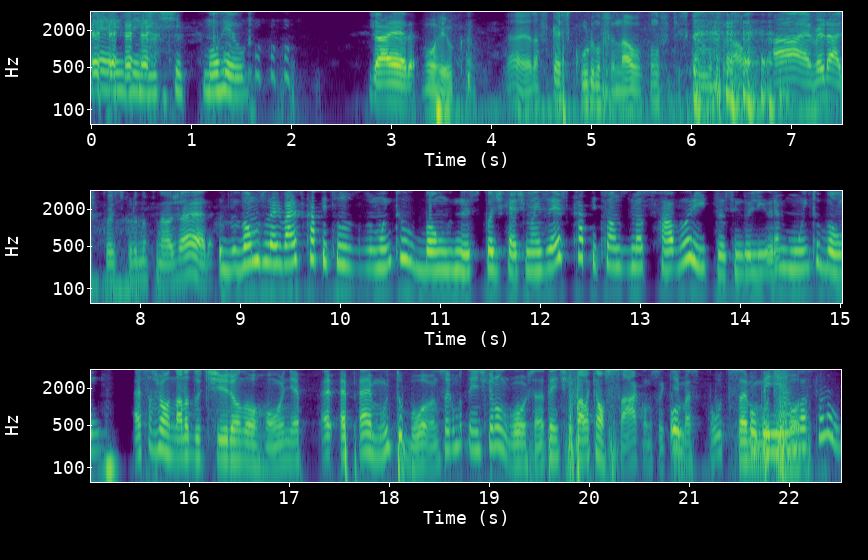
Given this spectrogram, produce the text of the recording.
É, gente, morreu. Já era. Morreu, cara. Já era. Fica escuro no final. Quando fica escuro no final. Ah, é verdade. Ficou escuro no final, já era. Vamos ler vários capítulos muito bons nesse podcast, mas esse capítulo é um dos meus favoritos, assim, do livro. É muito bom. Essa jornada do Tyrion no Rony é, é, é- é muito boa. Eu Não sei como tem gente que não gosta, né? Tem gente que fala que é um saco, não sei o quê, mas putz, é o muito Bini não foda. gosta, não.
